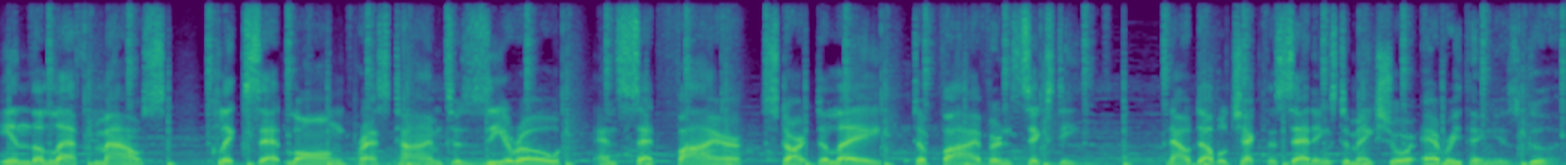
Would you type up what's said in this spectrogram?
In the left mouse, click Set Long Press Time to 0 and Set Fire Start Delay to 5 and 60. Now double check the settings to make sure everything is good.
